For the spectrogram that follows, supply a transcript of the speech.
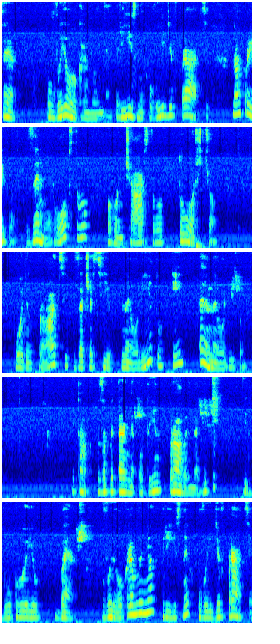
це виокремлення різних видів праці, наприклад, землеробство, гончарство тощо. Поділ праці за часів неоліту і енеоліту. І так, запитання 1. Правильна відповідь під буквою Б. Виокремлення різних видів праці.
